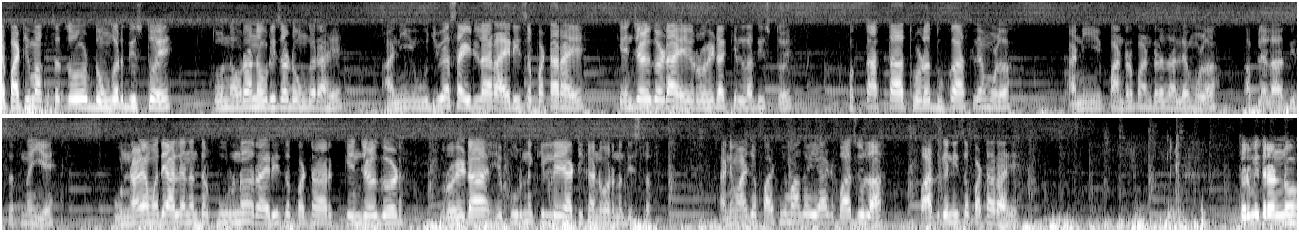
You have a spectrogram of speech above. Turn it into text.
माझ्या पाठीमागचा जो डोंगर दिसतोय तो नवरा नवरीचा डोंगर आहे. आणि उजव्या साईडला रायरीचं पठार आहे केंजळगड आहे रोहिडा किल्ला दिसतोय. फक्त आत्ता थोडं धुकं असल्यामुळं आणि पांढरं पांढरं झाल्यामुळं आपल्याला दिसत नाही आहे उन्हाळ्यामध्ये आल्यानंतर पूर्ण रायरीचं पठार केंजळगड रोहिडा हे पूर्ण किल्ले या ठिकाणावरनं दिसतात. आणि माझ्या पाठीमागं या बाजूला पाचगणीचं पठार आहे. तर मित्रांनो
